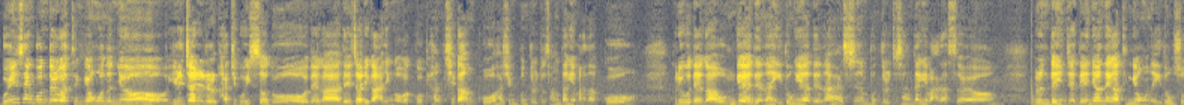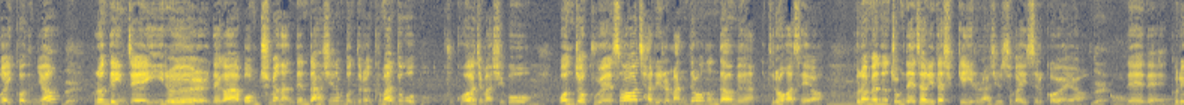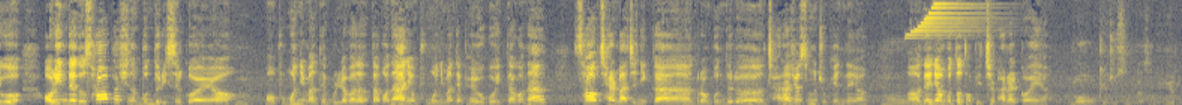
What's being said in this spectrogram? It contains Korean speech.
무인생 분들 같은 경우는요, 일자리를 가지고 있어도 내가 내 자리가 아닌 것 같고 편치가 않고 하신 분들도 상당히 많았고, 그리고 내가 옮겨야 되나 이동해야 되나 하시는 분들도 상당히 많았어요. 음. 그런데 이제 내년에 같은 경우는 이동수가 있거든요. 네. 그런데 이제 일을 내가 멈추면 안 된다 하시는 분들은 그만두고 구- 구하지 마시고, 음. 먼저 구해서 자리를 만들어 놓은 다음에 들어가세요. 음. 그러면은 좀 내 자리다 싶게 일을 하실 수가 있을 거예요. 네. 어. 네네. 그리고 어린데도 사업하시는 분들 있을 거예요. 음. 뭐 부모님한테 물려받았다거나 아니면 부모님한테 배우고 있다거나 사업 잘 맞으니까 음. 그런 분들은 잘 하셨으면 좋겠네요. 어. 어, 내년부터 더 빛을 발할 거예요. 어, 오케이, 좋습니다, 선생님.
